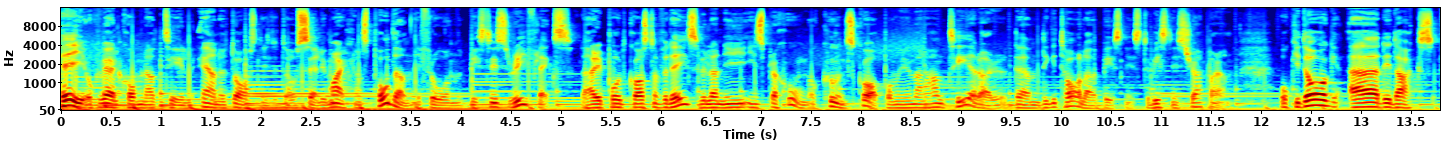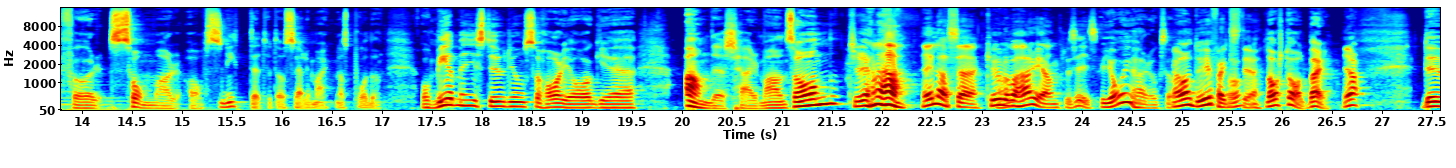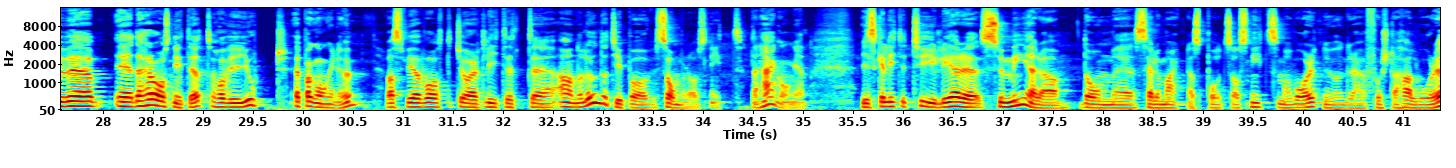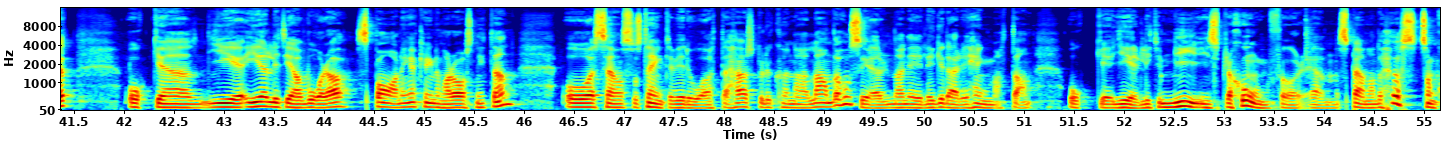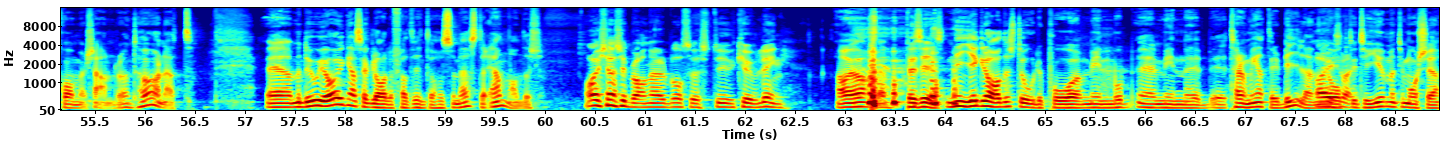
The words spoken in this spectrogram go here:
Hej och välkomna till ännu ett avsnitt av Sälj och marknadspodden ifrån Business Reflex. Det här är podcasten för dig som vill ha ny inspiration och kunskap om hur man hanterar den digitala business-to-business-köparen. Och idag är det dags för sommaravsnittet av Sälj och marknadspodden. Och med mig i studion så har jag eh, Anders Hermansson. Tjena! Hej Lasse! Kul Ja. att vara här igen. Precis, och jag är ju här också. Ja, du är faktiskt Ja, det. Lars Dahlberg. Ja. Du, eh, eh, det här avsnittet har vi gjort ett par gånger nu. Fast vi har valt att göra ett litet eh, annorlunda typ av sommaravsnitt den här gången. Vi ska lite tydligare summera de sälj och marknadspoddsavsnitt som har varit nu under det här första halvåret. Och ge er lite grann våra spaningar kring de här avsnitten. Och sen så tänkte vi då att det här skulle kunna landa hos er när ni ligger där i hängmattan och ge er lite ny inspiration för en spännande höst som kommer sen runt hörnet. Eh, Men du och jag är ganska glada för att vi inte har semester än, Anders. ja, det känns ju bra när det blåser styv kuling. Ja, ja, precis. Nio grader stod det på min, eh, min eh, termometer i bilen när Ja, jag åkte till gymmet i morse.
